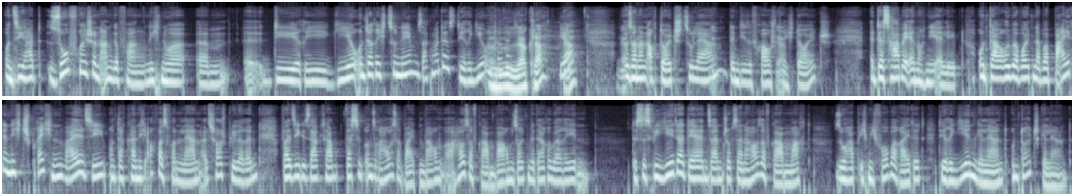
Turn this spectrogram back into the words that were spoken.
Und sie hat so früh schon angefangen, nicht nur ähm, äh, Dirigierunterricht zu nehmen, sagt man das? Dirigierunterricht? Ähm, ja, klar. Ja? ja. Sondern auch Deutsch zu lernen, ja. denn diese Frau spricht ja. Deutsch. Das habe er noch nie erlebt. Und darüber wollten aber beide nicht sprechen, weil sie, und da kann ich auch was von lernen als Schauspielerin, weil sie gesagt haben, das sind unsere Hausarbeiten, warum, Hausaufgaben, warum sollten wir darüber reden? Das ist wie jeder, der in seinem Job seine Hausaufgaben macht. So habe ich mich vorbereitet, dirigieren gelernt und Deutsch gelernt.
